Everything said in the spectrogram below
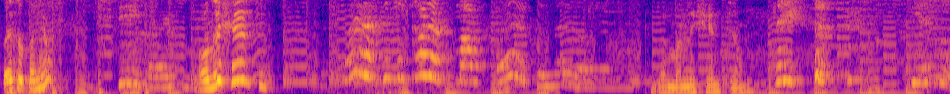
¿Para eso, coño? Sí, para eso. ¿O no hay gente? Ay, es que tu cara es más fea que nada. No, hermano, no hay gente. Sí. Y eso,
